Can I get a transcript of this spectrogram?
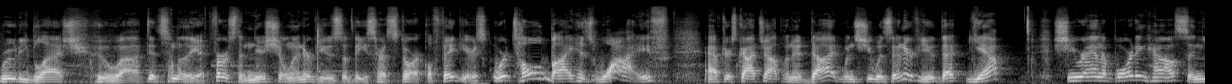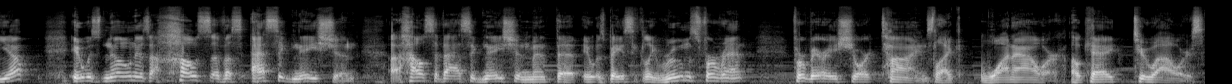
Rudy Blesh, who uh, did some of the first initial interviews of these historical figures. We're told by his wife, after Scott Joplin had died, when she was interviewed, that, yep, she ran a boarding house, and yep, it was known as a house of assignation. A house of assignation meant that it was basically rooms for rent for very short times, like one hour, okay, two hours.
